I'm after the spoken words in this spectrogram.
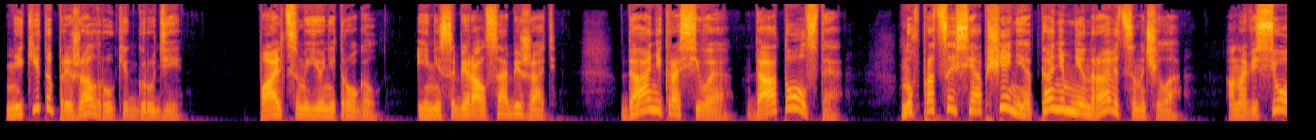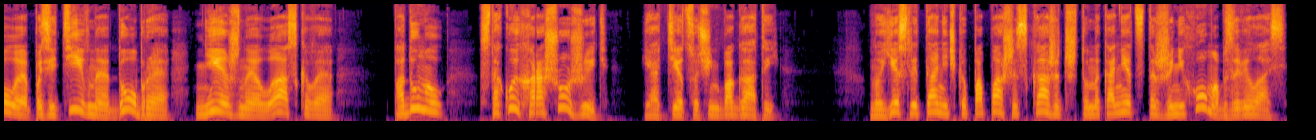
Никита прижал руки к груди пальцем ее не трогал и не собирался обижать. Да, некрасивая, да, толстая. Но в процессе общения Таня мне нравится начала. Она веселая, позитивная, добрая, нежная, ласковая. Подумал, с такой хорошо жить, и отец очень богатый. Но если Танечка папаше скажет, что наконец-то женихом обзавелась,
